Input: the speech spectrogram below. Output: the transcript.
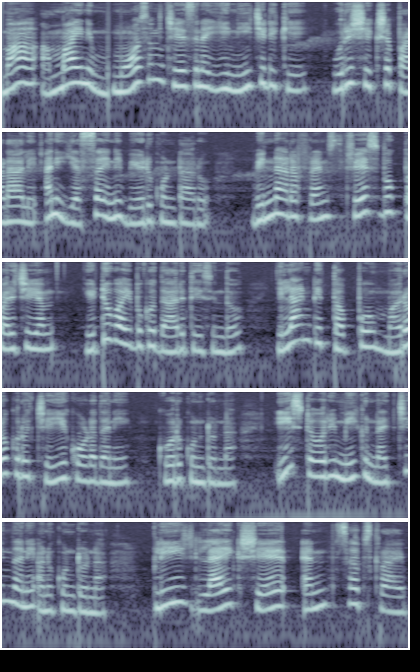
మా అమ్మాయిని మోసం చేసిన ఈ నీచిడికి ఉరిశిక్ష పడాలి అని ఎస్ఐని వేడుకుంటారు. విన్నారా ఫ్రెండ్స్? ఫేస్బుక్ పరిచయం ఎటువైపుకు దారితీసిందో ఇలాంటి తప్పు మరొకరు చేయకూడదని కోరుకుంటున్నా. ఈ స్టోరీ మీకు నచ్చిందని అనుకుంటున్నా. Please like share and subscribe.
